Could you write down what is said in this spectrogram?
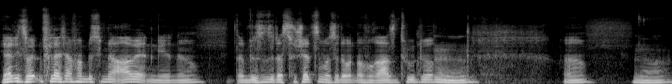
ja, die sollten vielleicht einfach ein bisschen mehr arbeiten gehen. Ne? Dann wissen sie das zu schätzen, was sie da unten auf dem Rasen tun dürfen. Ja. Ja,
